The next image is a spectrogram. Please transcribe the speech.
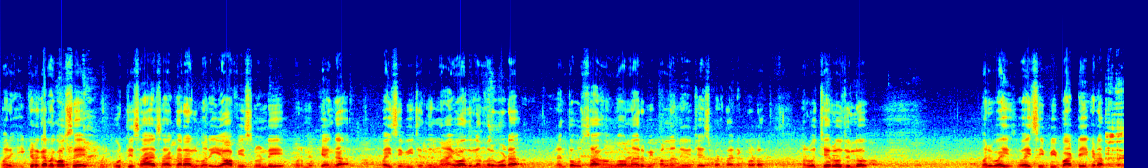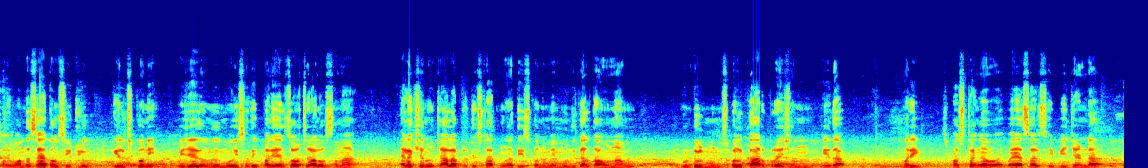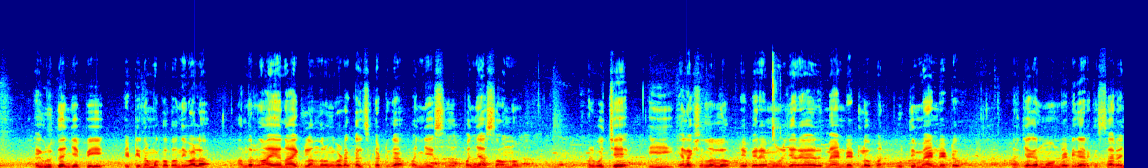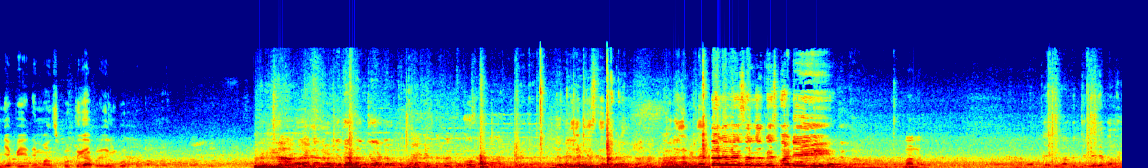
మరి ఇక్కడ కనుక వస్తే మరి పూర్తి సహాయ సహకారాలు మరి ఈ ఆఫీస్ నుండి మరి ముఖ్యంగా వైసీపీకి చెందిన న్యాయవాదులందరూ కూడా ఎంతో ఉత్సాహంగా ఉన్నారు. మీ పనులన్నీ చేసి పెడతానికి కూడా. మరి వచ్చే రోజుల్లో మరి వై వైసీపీ పార్టీ ఇక్కడ మరి వంద శాతం సీట్లు గెలుచుకొని విజయం ముగిస్తుంది. పదిహేను సంవత్సరాలు వస్తున్న ఎలక్షన్ చాలా ప్రతిష్టాత్మకంగా తీసుకొని మేము ముందుకెళ్తా ఉన్నాము. గుంటూరు మున్సిపల్ కార్పొరేషన్ మీద మరి స్పష్టంగా వైఎస్ఆర్సీపీ జెండా ఎగురుద్దని చెప్పి ఎట్టి నమ్మకంతో ఉంది వాళ్ళ అందరూ నాయ నాయకులందరం కూడా కలిసికట్టుగా పనిచేస్తూ పనిచేస్తూ ఉన్నాం. మరి వచ్చే ఈ ఎలక్షన్లలో రేపు ఇరవై మూడు జరిగే మ్యాండేట్లో మరి పూర్తి మ్యాండేట్ మరి జగన్మోహన్ రెడ్డి గారికి ఇస్తారని చెప్పి నేను మనస్ఫూర్తిగా ప్రజలను కోరుకుంటాను ఉన్నాను వైఎస్ఆర్ కాంగ్రెస్ పార్టీ ఇవాళ నుంచి వేరే పనులు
